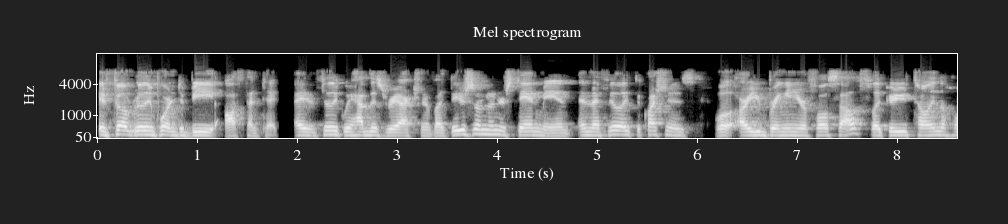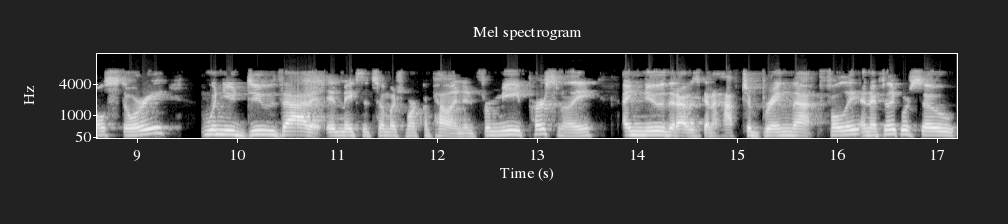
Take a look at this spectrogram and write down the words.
it felt really important to be authentic. I feel like we have this reaction of like, they just don't understand me. And, and I feel like the question is, well, are you bringing your full self? Like, are you telling the whole story? When you do that, it, it makes it so much more compelling. And for me personally, I knew that I was going to have to bring that fully. And I feel like we're so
